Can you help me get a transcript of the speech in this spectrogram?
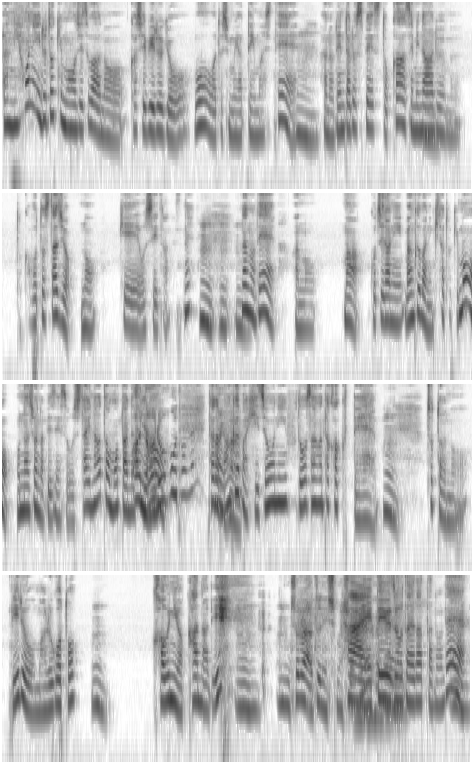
あ日本にいる時も、実はあの、貸しビル業を私もやっていまして、うん。あの、レンタルスペースとか、セミナールームとか、フォトスタジオの経営をしていたんですね。うんうんうん。なので、あの、まあ、こちらに、バンクーバーに来た時も、同じようなビジネスをしたいなと思ったんですあ、けど、なるほどね。ただ、バンクーバー非常に不動産が高くて、うん。ちょっとあの、ビルを丸ごとうん。買うにはかなり、うん。うん。それは後にしましょうね。はい、っていう状態だったので、うん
